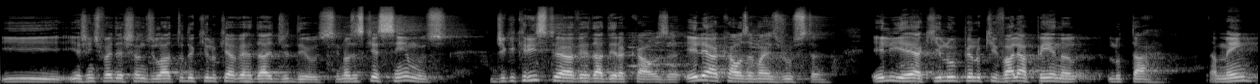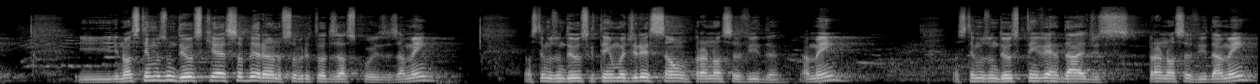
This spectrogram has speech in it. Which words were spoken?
e, e, a gente vai deixando de lado tudo aquilo que é a verdade de Deus. E nós esquecemos de que Cristo é a verdadeira causa, Ele é a causa mais justa, Ele é aquilo pelo que vale a pena lutar. Amém? E, e nós temos um Deus que é soberano sobre todas as coisas. Amém? Nós temos um Deus que tem uma direção para a nossa vida. Amém? Nós temos um Deus que tem verdades para a nossa vida. Amém?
